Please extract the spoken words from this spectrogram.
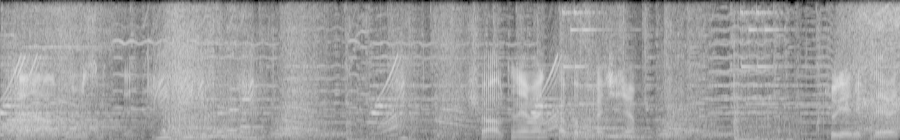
Bir tane altınımız gitti. Şu altını hemen kapıp kaçacağım. Su gerekli evet.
